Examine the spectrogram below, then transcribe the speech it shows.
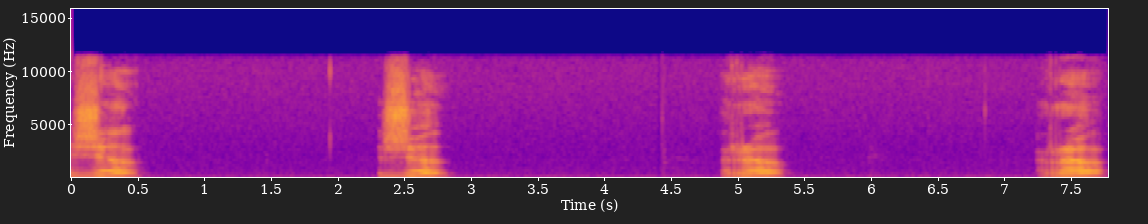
J J R R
